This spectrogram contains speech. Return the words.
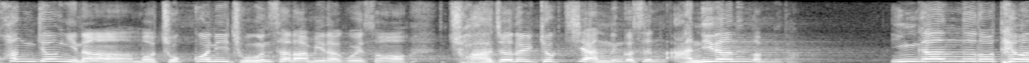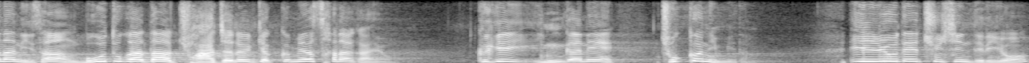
환경이나 뭐 조건이 좋은 사람이라고 해서 좌절을 겪지 않는 것은 아니라는 겁니다. 인간으로 태어난 이상 모두가 다 좌절을 겪으며 살아가요. 그게 인간의 조건입니다. 인류대 출신들이요,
